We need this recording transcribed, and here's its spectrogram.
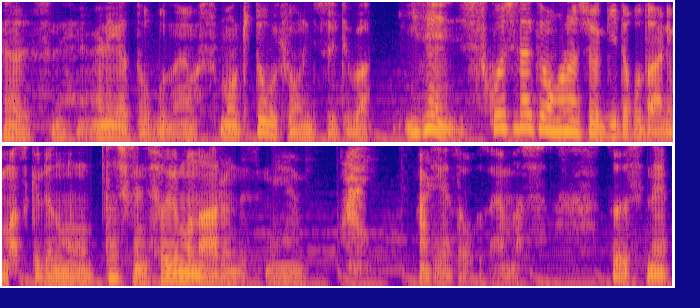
いやですね。ありがとうございます。模擬投票については、以前少しだけお話を聞いたことありますけれども、確かにそういうものあるんですね。ありがとうございます。そうですね。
